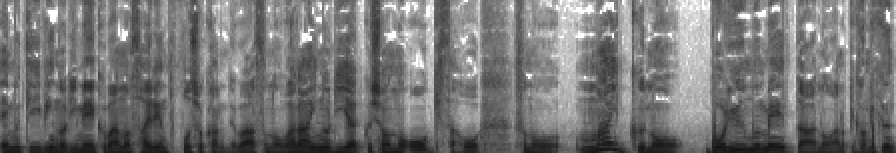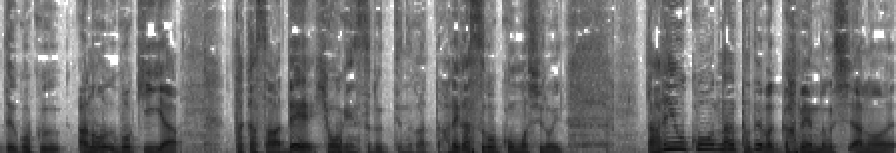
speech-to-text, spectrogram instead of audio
MTV のリメイク版のサイレント図書館では、その笑いのリアクションの大きさを、そのマイクのボリュームメーターのあのピコピコンって動く、あの動きや高さで表現するっていうのがあって、あれがすごく面白い。あれをこうな、例えば画面の後、あの、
